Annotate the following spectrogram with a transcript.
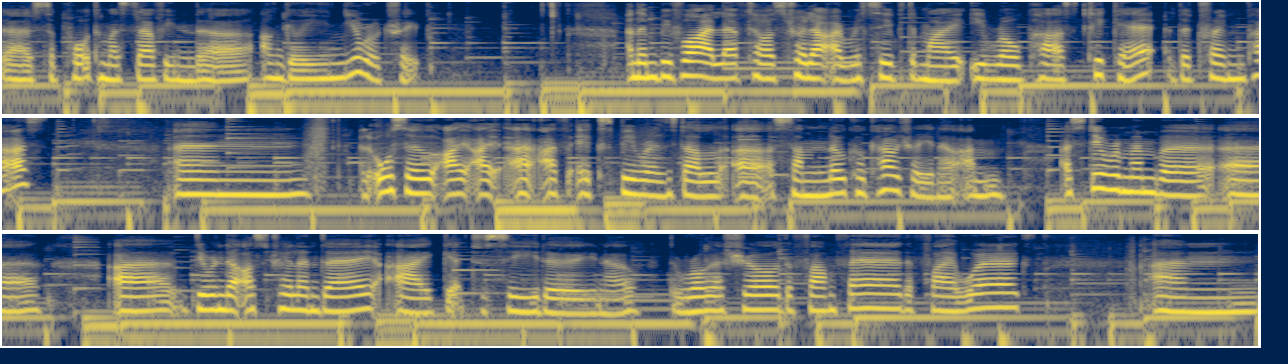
uh, support myself in the ongoing Euro trip. And then before I left Australia, I received my Eurail pass ticket, the train pass and and also I I I've experienced uh, some local culture. You know, I'm I still remember uh, uh, during the Australian Day, I get to see the you know the royal show, the fanfare, the fireworks, and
